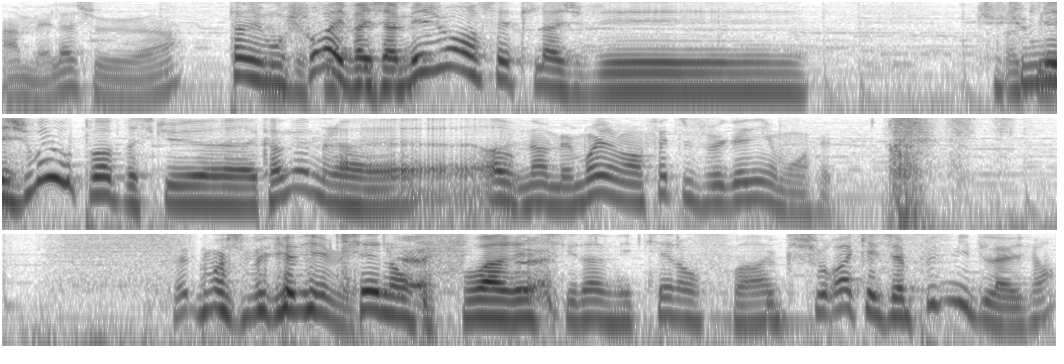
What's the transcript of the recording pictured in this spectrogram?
Ah, mais là, je. Hein Putain, mais mon choix, il va jamais jouer en fait. Là, je vais. Tu, me laisses jouer ou pas? Parce que euh, quand même là. euh, oh, Non, mais moi, en fait, je veux gagner, moi, en fait. en fait, moi, je veux gagner, mais. Quel enfoiré celui-là, mais quel enfoiré. Donc, Shura qui a déjà plus de mid-life, hein.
